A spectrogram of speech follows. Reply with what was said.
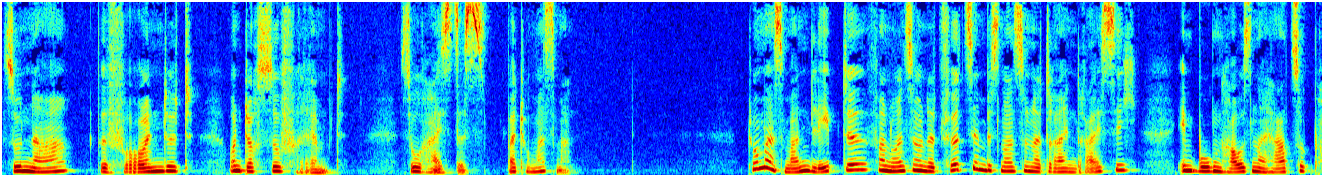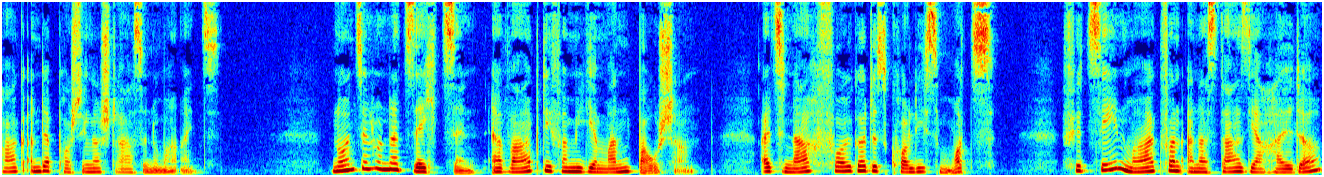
so nah, befreundet und doch so fremd. So heißt es bei Thomas Mann. Thomas Mann lebte von 1914 bis 1933 im Bogenhausener Herzogpark an der Poschinger Straße Nummer 1. 1916 erwarb die Familie Mann Bauschan als Nachfolger des Collies Motz für 10 Mark von Anastasia Halder,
